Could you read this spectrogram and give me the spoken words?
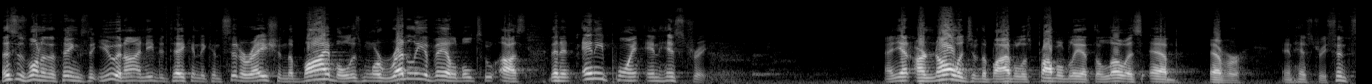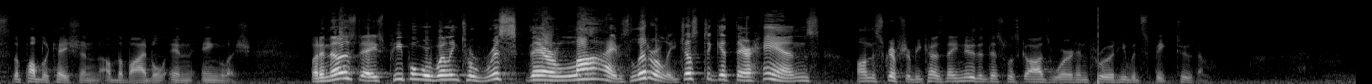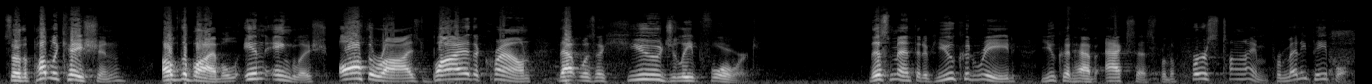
This is one of the things that you and I need to take into consideration. The Bible is more readily available to us than at any point in history. And yet, our knowledge of the Bible is probably at the lowest ebb ever in history since the publication of the Bible in English. But in those days, people were willing to risk their lives, literally, just to get their hands on the Scripture because they knew that this was God's Word and through it He would speak to them. So the publication of the Bible in English, authorized by the crown, that was a huge leap forward. This meant that if you could read, you could have access for the first time for many people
